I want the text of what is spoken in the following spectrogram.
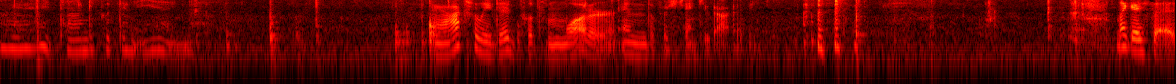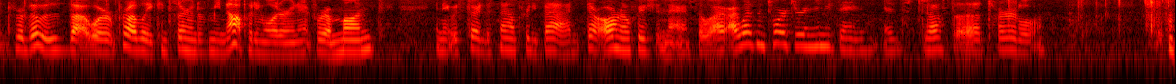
All right, time to put them in. I actually did put some water in the fish tank, you guys. Like I said, for those that were probably concerned of me not putting water in it for a month, and it was starting to sound pretty bad, there are no fish in there, so I, I wasn't torturing anything. It's just a turtle.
